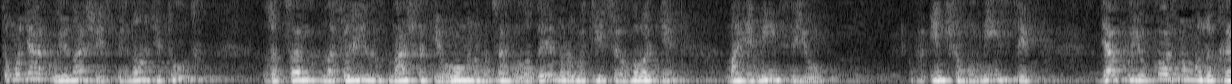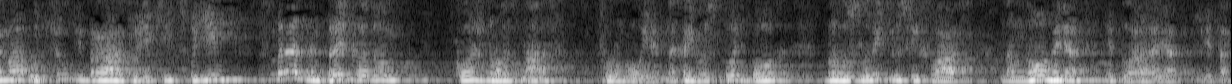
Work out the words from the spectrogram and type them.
Тому дякую нашій спільноті тут, з отцем на чолі з нашим ігуменом, отцем Володимиром, який сьогодні має місію в іншому місці. Дякую кожному, зокрема, отцю і брату, який своїм смиренним прикладом кожного з нас формує. Нехай Господь Бог благословить усіх вас на многоя і благая літа.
